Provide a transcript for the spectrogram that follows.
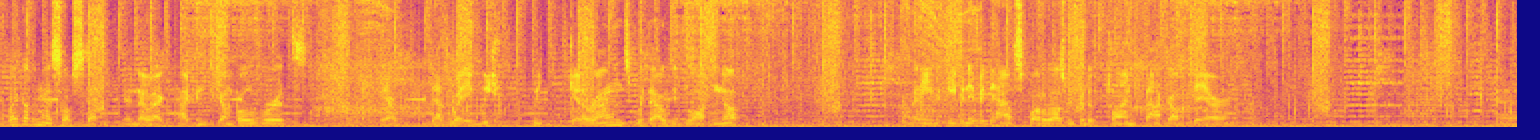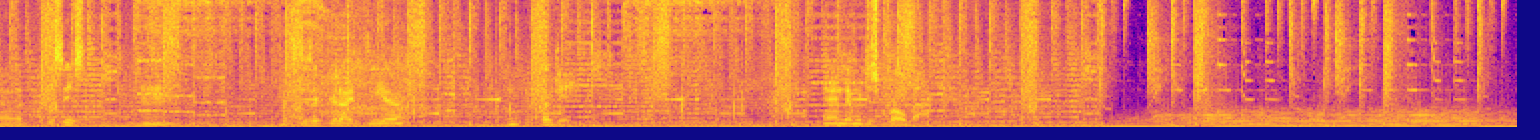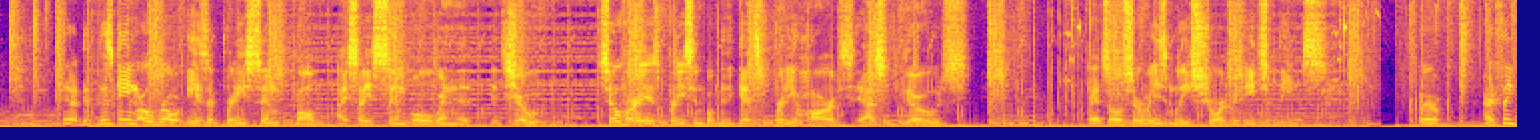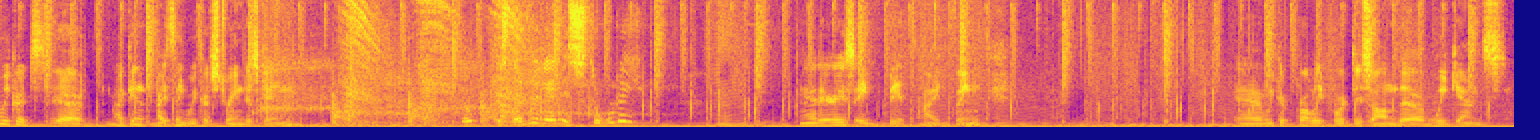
Have I gotten myself stuck? Yeah, no, I, I can jump over it. There. That way we, we get around without it locking up. And even, even if it had spotted us, we could have climbed back up there. Uh, this is... Hmm. Is a good idea? Okay. And then we just crawl back. Yeah, th this game overall is a pretty simple. Well, I say simple when it, it show. So far, it is pretty simple, but it gets pretty hard as it goes. But it's also reasonably short with each of these. So I think we could. Uh, I can. I think we could stream this game. So, is there really any story? Yeah, there is a bit, I think. Uh, we could probably put this on the weekends.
